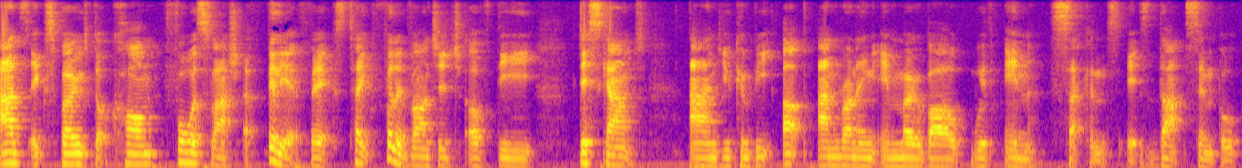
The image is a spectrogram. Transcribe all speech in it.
adsxposed.com forward slash affiliate fix. Take full advantage of the discount and you can be up and running in mobile within seconds. It's that simple.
